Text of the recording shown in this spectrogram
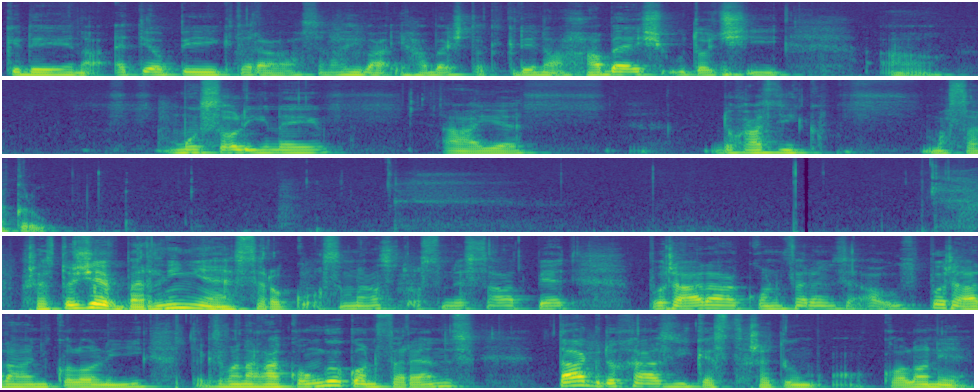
kdy na Etiopii, která se nazývá i Habeš, tak kdy na Habeš útočí Mussolini a je, dochází k masakru. Přestože v Berlíně se roku 1885 pořádá konference a uspořádání kolonií, takzvaná Kongo Conference, tak dochází ke střetům o kolonie.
